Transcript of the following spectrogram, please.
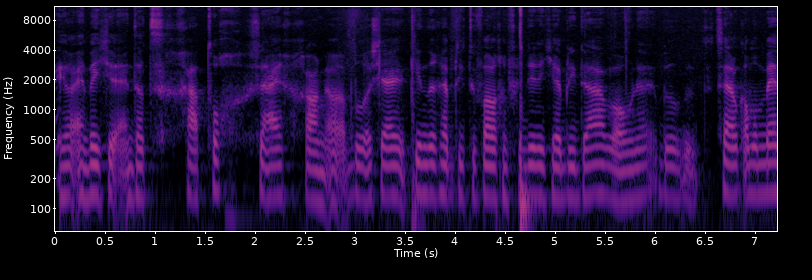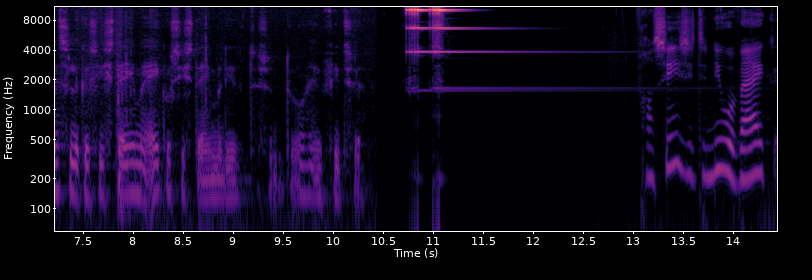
Ja, en weet je, en dat gaat toch zijn eigen gang. Eh, Ik bedoel, als jij kinderen hebt die toevallig een vriendinnetje hebben die daar wonen. Ik bedoel, het zijn ook allemaal menselijke systemen, ecosystemen die er tussen doorheen fietsen. Francine ziet de nieuwe wijk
